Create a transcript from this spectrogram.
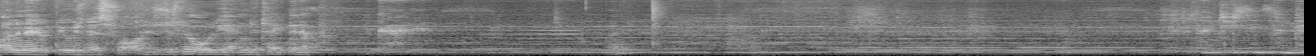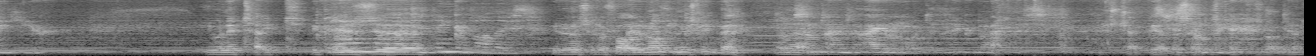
All I'm going to use this for is just to hold the end to tighten it up. Right? Loved you since I met you, You want it tight but I because don't know what to uh, think of all this. you don't sort of falling off when you sleep in. Sometimes I don't know what to think about this. Just check the other side of the cake as well, yes?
